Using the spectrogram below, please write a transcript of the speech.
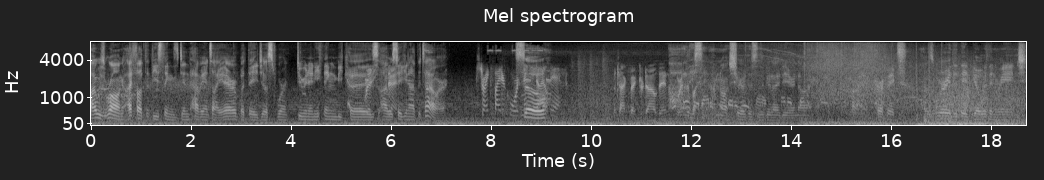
I was wrong. I thought that these things didn't have anti-air, but they just weren't doing anything because I was taking out the tower. Strike fighter coordinates So- dialed in. Attack vector dialed in. We're in Oh, the these fight. thi- I'm not sure if this is a good idea or not. Perfect. I was worried that they'd go within range.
